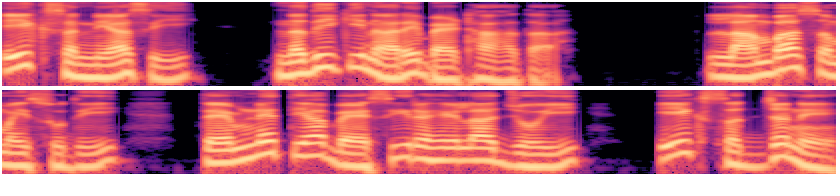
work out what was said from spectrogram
એક સંન્યાસી નદી કિનારે બેઠા હતા. લાંબા સમય સુધી તેમને ત્યાં બેસી રહેલા જોઈ એક સજ્જને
